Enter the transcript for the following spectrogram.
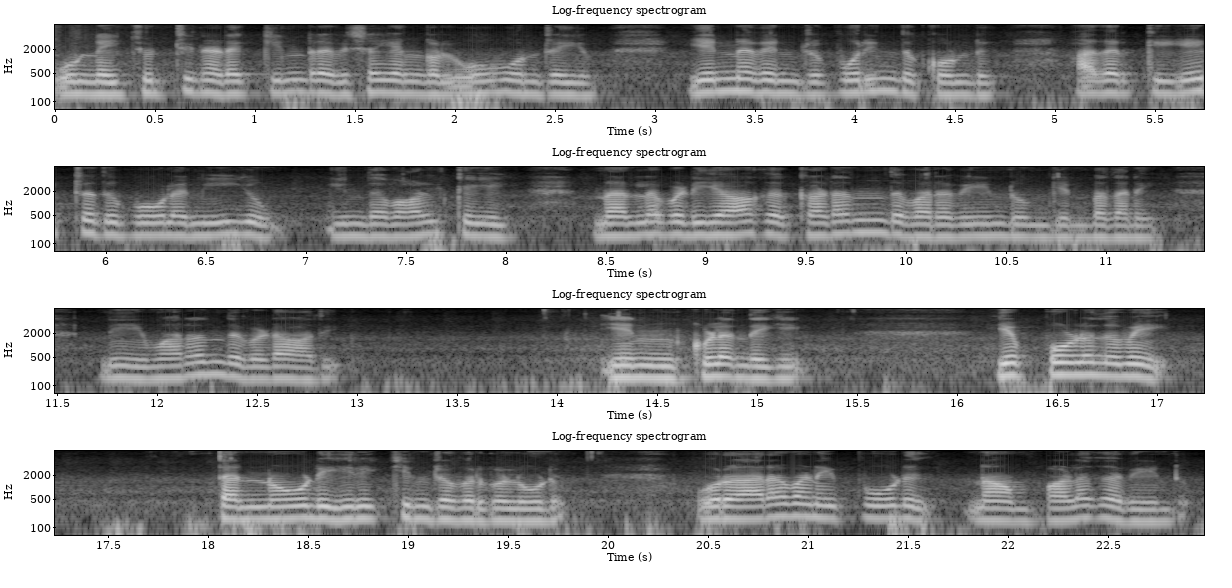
உன்னை சுற்றி நடக்கின்ற விஷயங்கள் ஒவ்வொன்றையும் என்னவென்று புரிந்து கொண்டு அதற்கு ஏற்றது போல நீயும் இந்த வாழ்க்கையை நல்லபடியாக கடந்து வர வேண்டும் என்பதனை நீ மறந்து விடாதே. என் குழந்தையே எப்பொழுதுமே தன்னோடு இருக்கின்றவர்களோடு ஒரு அரவணைப்போடு நாம் பழக வேண்டும்.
